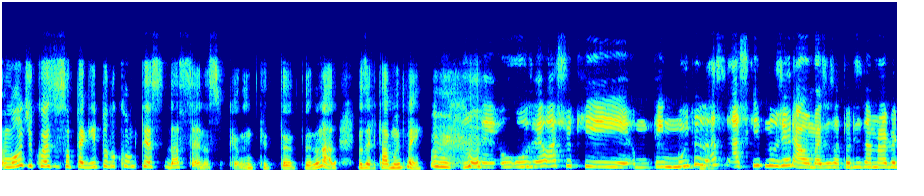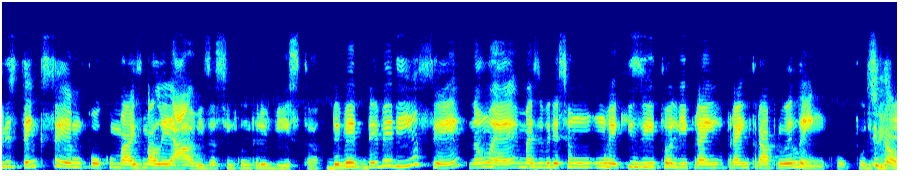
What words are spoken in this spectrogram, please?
um monte de coisa, eu só peguei pelo contexto das cenas, porque eu não entendendo nada. Mas ele tá muito bem. O- Eu acho que tem muito. assim, Acho que no geral, mas os atores da Marvel eles têm que ser um pouco mais maleáveis, assim, com entrevista. Deve- deveria ser, não é, mas deveria ser um, um requisito ali pra entrar pro elenco. Porque Então,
